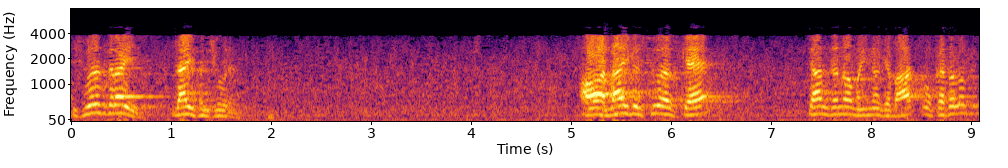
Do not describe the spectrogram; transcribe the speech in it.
انشورنس کرائی لائف انشورنس اور لائف انشورنس کے چند دنوں مہینوں کے بعد وہ قتل ہو گئی۔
